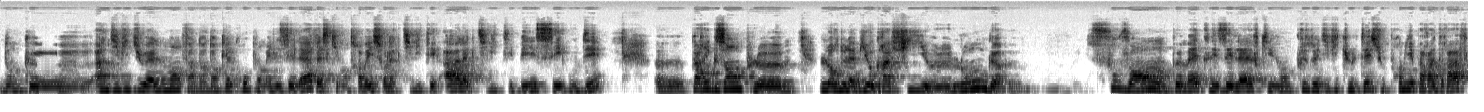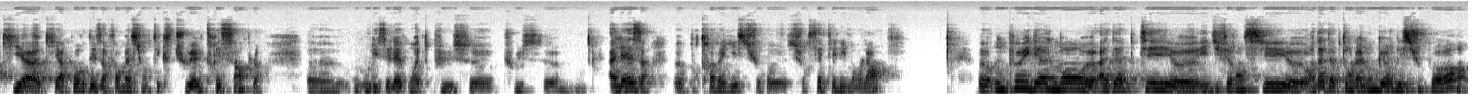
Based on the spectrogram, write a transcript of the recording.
donc euh, individuellement, enfin dans, quel groupe on met les élèves, est-ce qu'ils vont travailler sur l'activité A, l'activité B, C ou D? Euh, par exemple, lors de la biographie longue, souvent on peut mettre les élèves qui ont plus de difficultés sur le premier paragraphe qui, a, qui apporte des informations textuelles très simples. où les élèves vont être plus, plus à l'aise pour travailler sur, sur cet élément-là. Euh, on peut également euh, adapter euh, et différencier en adaptant la longueur des supports,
